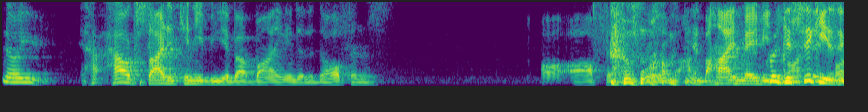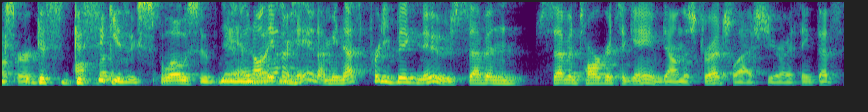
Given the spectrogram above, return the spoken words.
know, how excited can you be about buying into the Dolphins offense really behind maybe. But Gesicki is Gesicki is explosive, man. Yeah, and on like, the other hand, I mean that's pretty big news. Seven seven targets a game down the stretch last year. I think that's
